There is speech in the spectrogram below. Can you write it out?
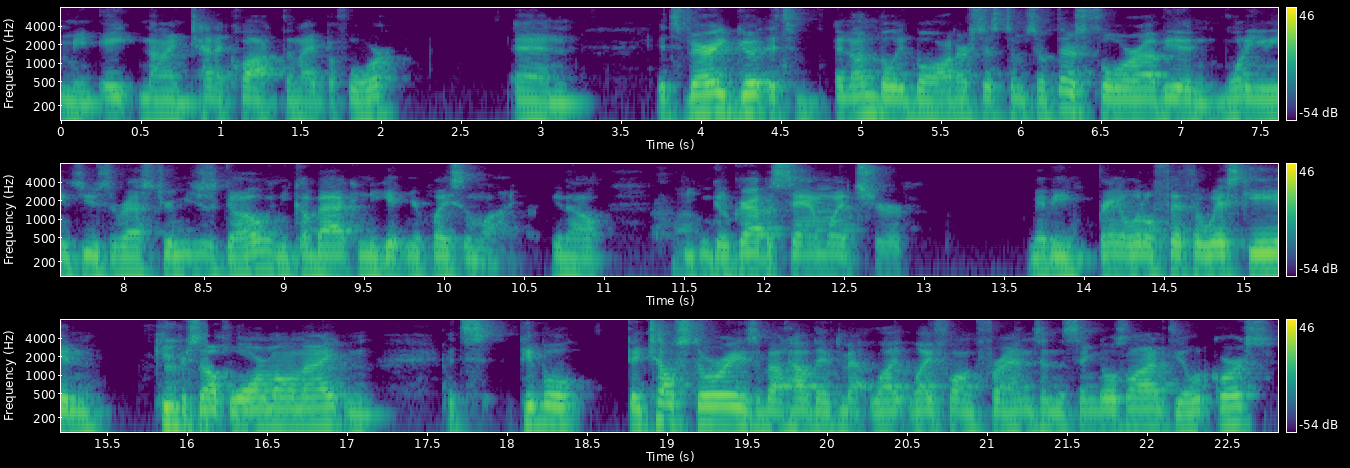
I mean eight, nine, 10 o'clock the night before. And it's very good. It's an unbelievable honor system. So if there's four of you and one of you needs to use the restroom, you just go and you come back and you get in your place in line. You know, wow. you can go grab a sandwich or maybe bring a little fifth of whiskey and keep hmm. yourself warm all night. And it's people they tell stories about how they've met lifelong friends in the singles line at the old course,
